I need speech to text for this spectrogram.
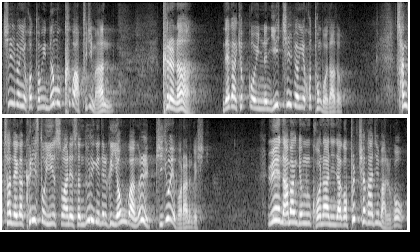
질병의 고통이 너무 크고 아프지만 그러나 내가 겪고 있는 이 질병의 고통보다도 장차 내가 그리스도 예수 안에서 누리게 될 그 영광을 비교해 보라는 것이죠. 왜 나만 겪는 고난이냐고 불평하지 말고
